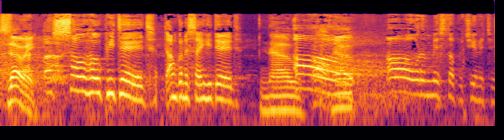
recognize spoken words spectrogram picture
Zoe. I so hope he did. I'm going to say he did. No. Oh. Oh, what a missed opportunity.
